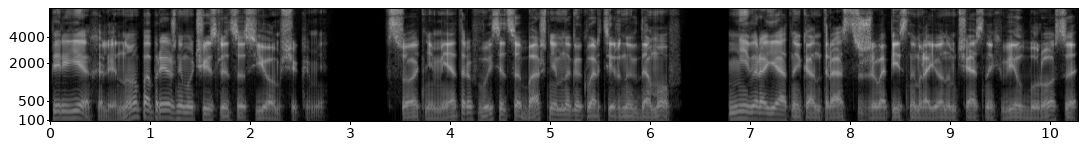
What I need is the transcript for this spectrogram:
переехали, но по-прежнему числятся съемщиками. В сотни метров высится башня многоквартирных домов. Невероятный контраст с живописным районом частных вилл Буроса,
